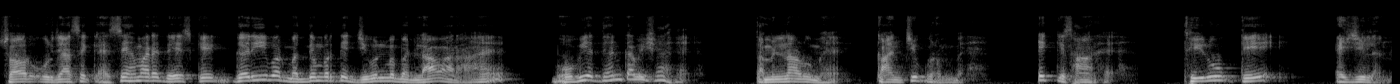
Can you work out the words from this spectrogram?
सौर ऊर्जा से कैसे हमारे देश के गरीब और मध्यम वर्ग के जीवन में बदलाव आ रहा है, वो भी अध्ययन का विषय है। तमिलनाडु में, कांचीपुरम में एक किसान है, थीरू के एजिलन।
